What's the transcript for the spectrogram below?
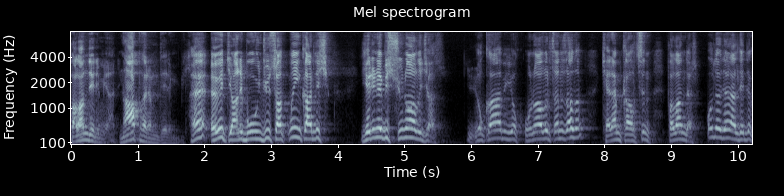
Falan derim yani. Ne yaparım derim. He, evet yani bu oyuncuyu satmayın kardeşim. Yerine biz şunu alacağız. Yok abi yok. Onu alırsanız alın. Kerem kalsın falan der. O da herhalde de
